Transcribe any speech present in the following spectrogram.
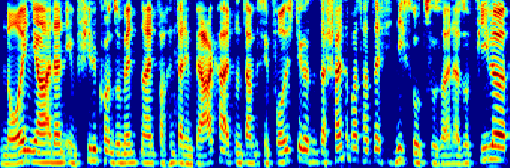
neuen Jahr dann eben viele Konsumenten einfach hinter dem Berg halten und da ein bisschen vorsichtiger sind. Das scheint aber tatsächlich nicht so zu sein. Also, viele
